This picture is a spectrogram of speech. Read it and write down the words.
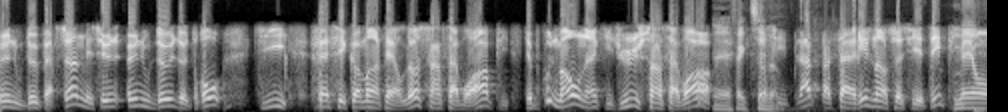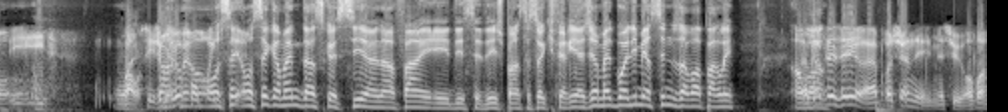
une ou deux personnes, mais c'est une, une ou deux de trop qui fait ces commentaires-là sans savoir. Puis il y a beaucoup de monde hein, qui juge sans savoir. Effectivement. C'est plate parce que ça arrive dans la société. Mais on. Bon, ces gens-là on, sait, on sait quand même que dans ce cas-ci, un enfant est décédé. Je pense que c'est ça qui fait réagir. Maître Boily, merci de nous avoir parlé. Au revoir. Ça fait plaisir. À la prochaine, messieurs. Au revoir.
